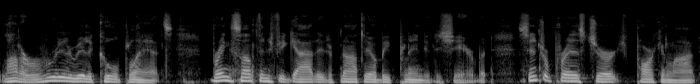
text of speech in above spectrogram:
a lot of really, really cool plants. Bring something if you got it. If not, there'll be plenty to share. But Central Pres Church parking lot,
